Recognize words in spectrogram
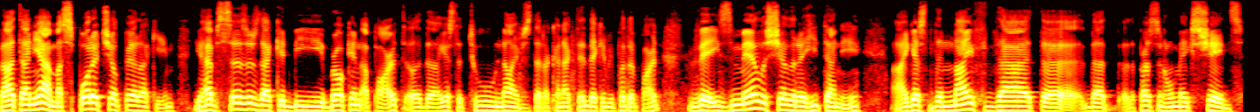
Masporet shel perakim. You have scissors that could be broken apart. Uh, the, I guess the two knives that are connected, they can be put apart. Ve'izmel shel rehitani. I guess the knife that uh, that the person who makes shades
